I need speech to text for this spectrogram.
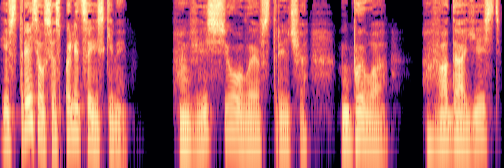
и встретился с полицейскими. Веселая встреча была. Вода есть.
